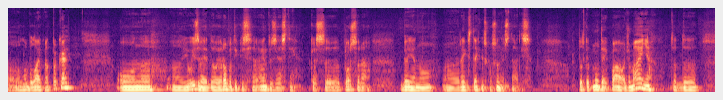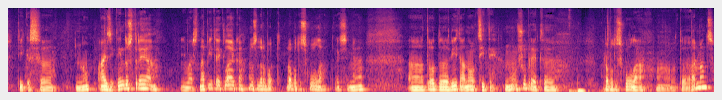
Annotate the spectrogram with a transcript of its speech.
labu laiku atpakaļ, un, uh, jo izveidoja robotikas entuziasti, kas uh, porcelānā bija no uh, Rīgas Tehniskās universitātes. Tad, kad notiek paudžu maiņa, tad tie, kas nu, aiziet industrijā, viņi vairs nepietiek laika nodarboties robotu skolā. Teiksim, jā. Tad uh, vietā nāk citi. Nu, šobrīd uh, robotu skolā uh, Armāns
